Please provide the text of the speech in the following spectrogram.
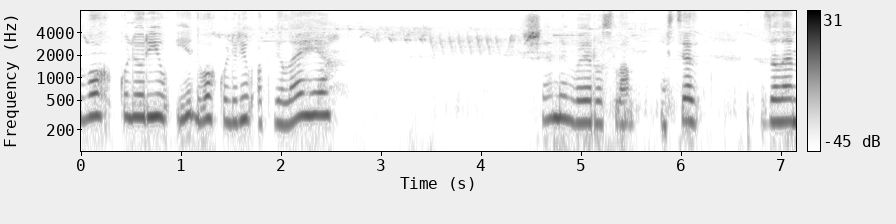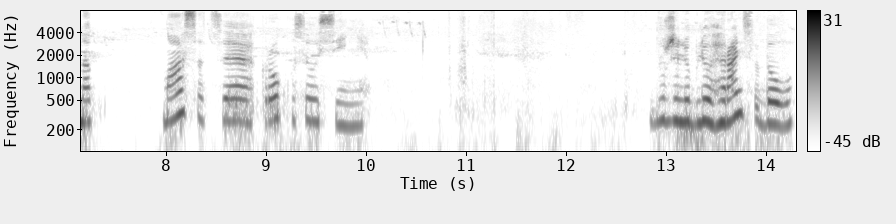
двох кольорів і двох кольорів аквілегія. Ще не виросла. Ось ця зелена маса це крокуси осінні. Дуже люблю герань садову,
